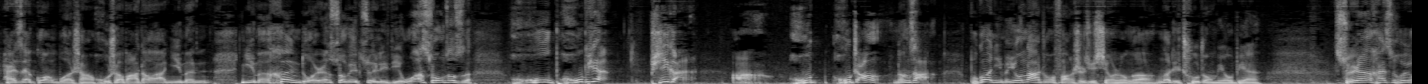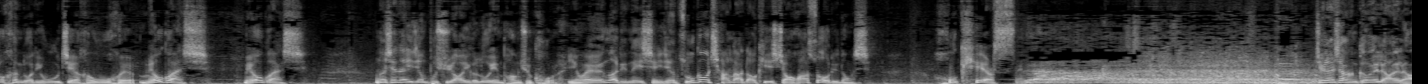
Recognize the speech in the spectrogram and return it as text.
还是在广播上胡说八道啊，你们你们很多人所谓嘴里的我怂就是胡胡骗、皮干啊、胡胡张，能咋？不管你们用哪种方式去形容我，我的初衷没有变。虽然还是会有很多的误解和误会，没有关系，没有关系。我现在已经不需要一个录音棚去哭了，因为我的内心已经足够强大到可以消化所有的东西。Who cares？今天想跟各位聊一聊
